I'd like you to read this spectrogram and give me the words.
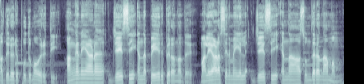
അതിലൊരു പുതുമ വരുത്തി. അങ്ങനെയാണ് ജേസി എന്ന പേര് പിറന്നത്. മലയാള സിനിമയിൽ ജേസി എന്ന ആ സുന്ദരനാമം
